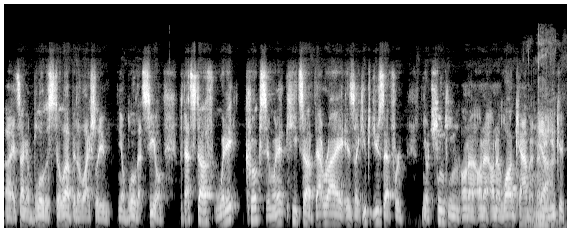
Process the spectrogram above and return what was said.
Uh, it's not going to blow the still up. It'll actually you know blow that seal. But that stuff when it cooks and when it heats up, that rye is like you could use that for you know chinking on a on a on a log cabin. I Yeah. mean you could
